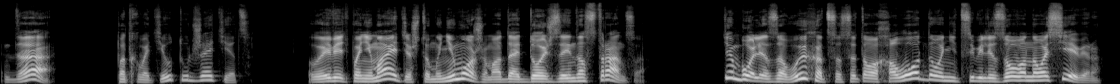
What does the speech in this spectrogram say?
«Да!» — подхватил тут же отец. «Вы ведь понимаете, что мы не можем отдать дочь за иностранца? Тем более за выходца с этого холодного, нецивилизованного севера.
